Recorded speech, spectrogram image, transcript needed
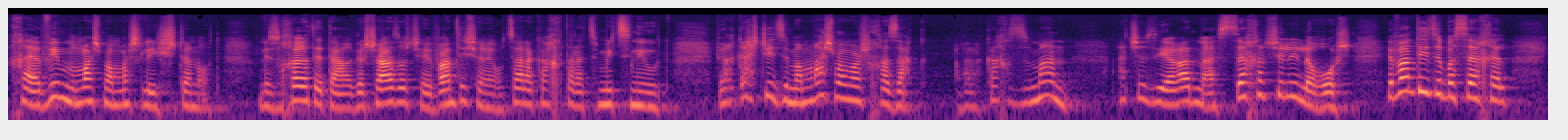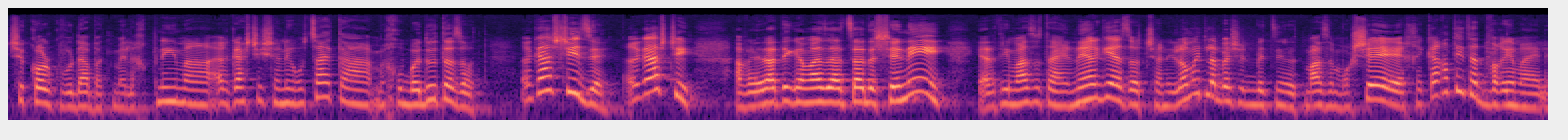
חייבים ממש ממש להשתנות. אני זוכרת את ההרגשה הזאת שהבנתי שאני רוצה לקחת על עצמי צניעות, והרגשתי את זה ממש ממש חזק, אבל לקח זמן עד שזה ירד מהשכל שלי לראש. הבנתי את זה בשכל, שכל כבודה בת מלך פנימה, הרגשתי שאני רוצה את המכובדות הזאת. הרגשתי את זה, הרגשתי. אבל ידעתי גם מה זה הצד השני, ידעתי מה זאת האנרגיה הזאת שאני לא מתלבשת בצניעות, מה זה מושך, הכרתי את הדברים האלה.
